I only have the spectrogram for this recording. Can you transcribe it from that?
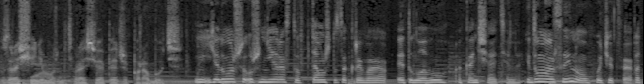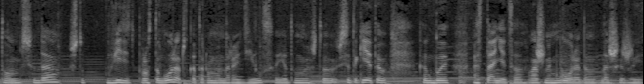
возвращения, может быть, в Россию, опять же, по работе? Я думаю, что уже не Ростов, потому что закрываю эту главу окончательно. И думаю, сыну хочется потом сюда, чтобы увидеть просто город, в котором он родился. Я думаю, что все-таки это как бы останется важным городом в нашей жизни.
